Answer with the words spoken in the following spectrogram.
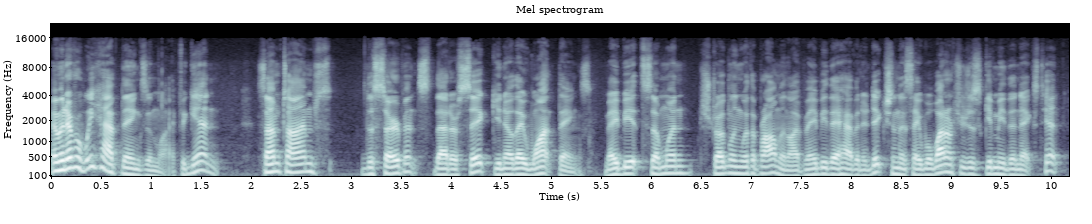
And whenever we have things in life, again, sometimes the servants that are sick, you know, they want things. Maybe it's someone struggling with a problem in life. Maybe they have an addiction. They say, well, why don't you just give me the next hit?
